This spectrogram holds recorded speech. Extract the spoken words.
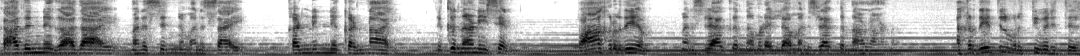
കാതിന് കാതായി മനസ്സിന് മനസ്സായി കണ്ണിന് കണ്ണായി നിൽക്കുന്നതാണ് ഈശ്വരൻ അപ്പൊ ആ ഹൃദയം മനസ്സിലാക്കുന്ന നമ്മളെല്ലാം മനസ്സിലാക്കുന്ന ആളാണ് ആ ഹൃദയത്തിൽ വൃത്തി വരുത്തുക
